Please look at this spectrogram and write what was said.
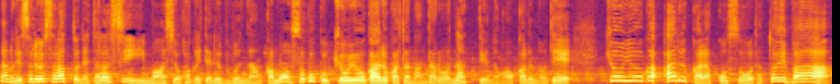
なのでそれをさらっとね正しい言い回しをかけてる部分なんかもすごく教養がある方なんだろうなっていうのが分かるので教養があるからこそ例えば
